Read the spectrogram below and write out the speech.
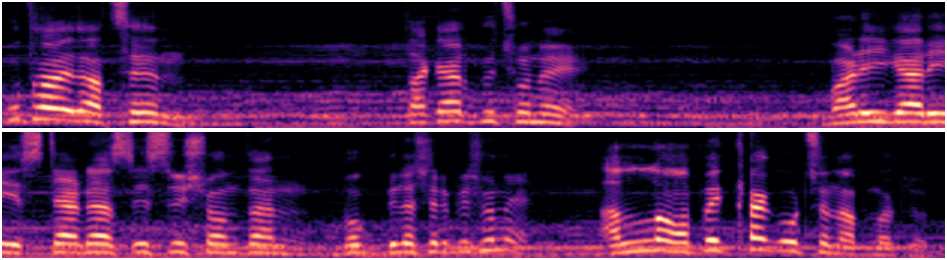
কোথায় যাচ্ছেন? টাকার পিছনে। বাড়ি, গাড়ি স্ট্যাটাস স্ত্রী, সন্তান, ভোগ বিলাসের পিছনে। আল্লাহ অপেক্ষা করছেন আপনার জন্য।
